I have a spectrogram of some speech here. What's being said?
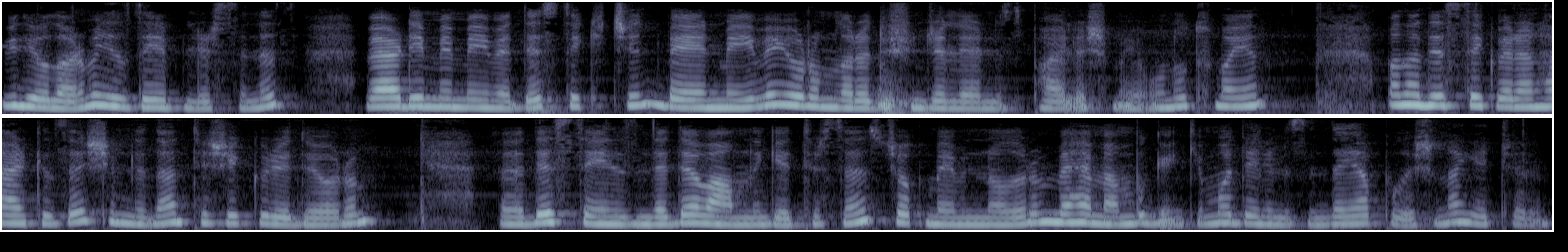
videolarımı izleyebilirsiniz. Verdiğim emeğime destek için beğenmeyi ve yorumlara düşüncelerinizi paylaşmayı unutmayın. Bana destek veren herkese şimdiden teşekkür ediyorum. Ee, Desteğinizin de devamını getirseniz çok memnun olurum ve hemen bugünkü modelimizin de yapılışına geçelim.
